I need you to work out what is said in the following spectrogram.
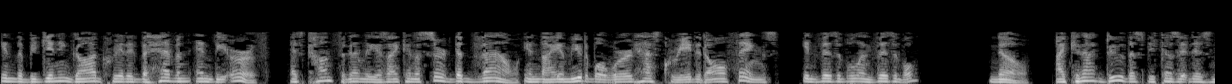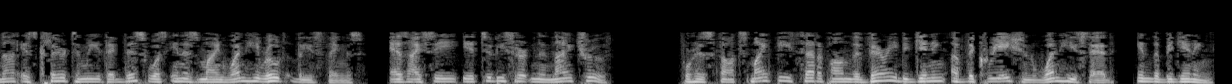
In the beginning God created the heaven and the earth, as confidently as I can assert that thou in thy immutable word hast created all things, invisible and visible? No, I cannot do this because it is not as clear to me that this was in his mind when he wrote these things, as I see it to be certain in thy truth. For his thoughts might be set upon the very beginning of the creation when he said, In the beginning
